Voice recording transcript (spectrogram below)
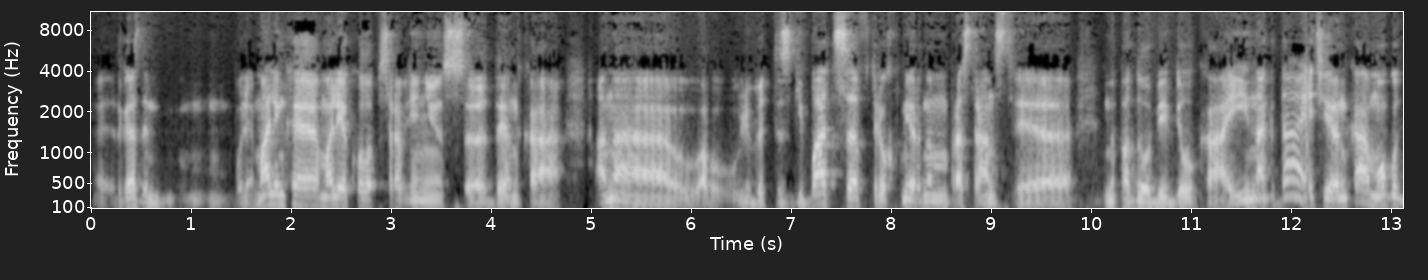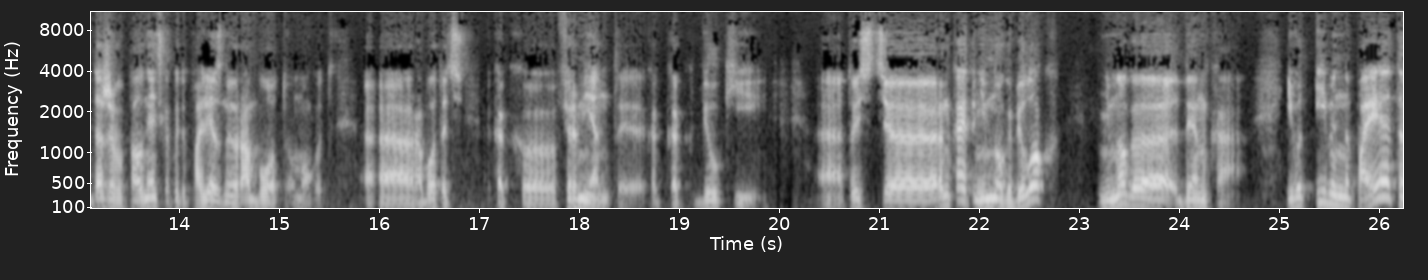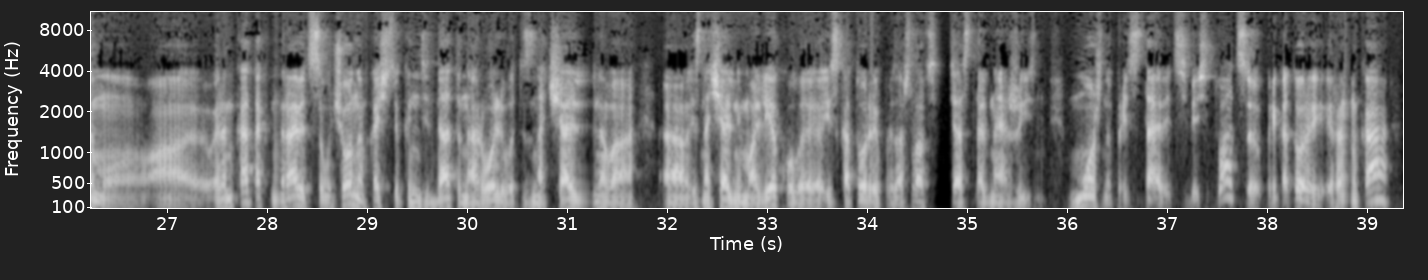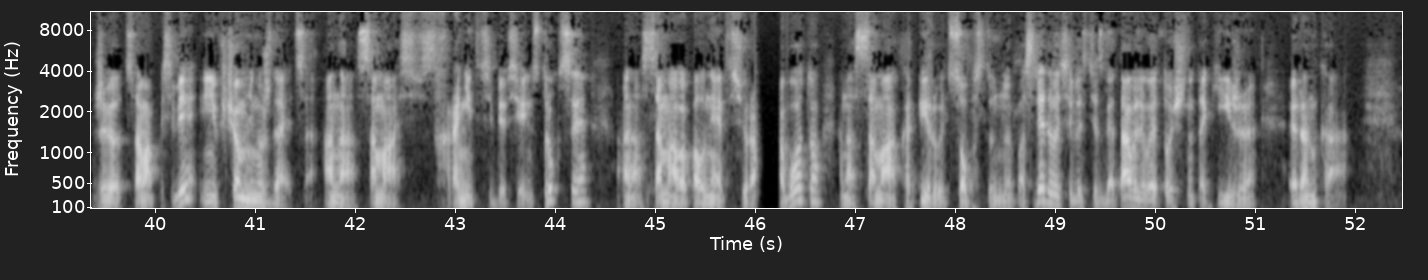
это гораздо более маленькая молекула по сравнению с э, ДНК. Она а, любит сгибаться в трехмерном пространстве э, наподобие белка. И иногда эти РНК могут даже выполнять какую-то полезную работу, могут э, работать как ферменты, как, как белки. То есть РНК это немного белок, немного ДНК. И вот именно поэтому а, РНК так нравится ученым в качестве кандидата на роль вот изначального, а, изначальной молекулы, из которой произошла вся остальная жизнь. Можно представить себе ситуацию, при которой РНК живет сама по себе и ни в чем не нуждается. Она сама хранит в себе все инструкции, она сама выполняет всю работу, она сама копирует собственную последовательность, изготавливая точно такие же РНК.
